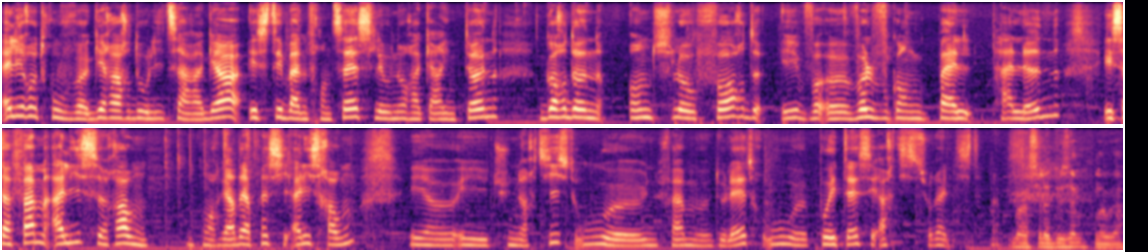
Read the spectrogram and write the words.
Elle y retrouve Gerardo Lizarraga, Esteban Frances, Leonora Carrington, Gordon Onslow Ford et euh, Wolfgang Pallen et sa femme Alice Raon. on va regarder après si Alice Raon est, euh, une artiste ou euh, une femme de lettres ou poétesse et artiste surréaliste. Bah, c'est la deuxième qu'on a ouvert.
